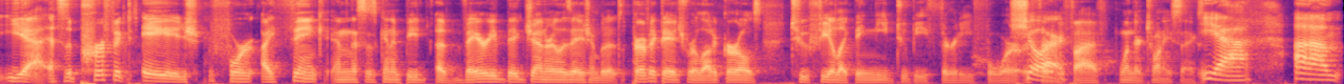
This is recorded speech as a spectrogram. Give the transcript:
Yeah, it's the perfect age for I think, and this is going to be a very big generalization, but it's a perfect age for a lot of girls to feel like they need to be 34 Sure. or 35 when they're 26. Yeah. Um,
